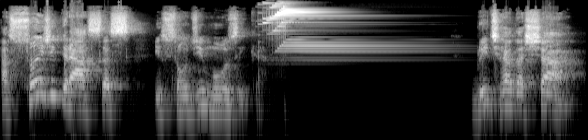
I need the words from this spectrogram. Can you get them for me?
ações de graças e som de música. Brit Hadashah,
